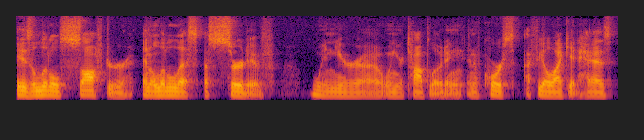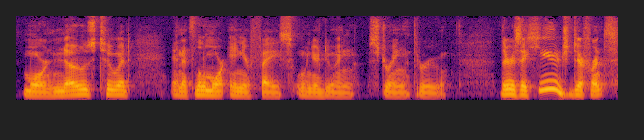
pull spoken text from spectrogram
is a little softer and a little less assertive when you're uh, when you're top loading. And of course, I feel like it has more nose to it, and it's a little more in your face when you're doing string through. There's a huge difference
